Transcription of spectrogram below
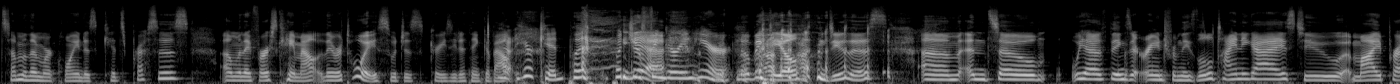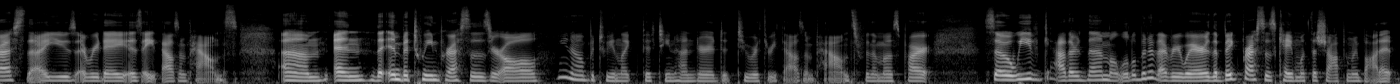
some of them were coined as kids presses. Um, when they first came out, they were toys, which is crazy to think about. Yeah, here, kid, put put your Yeah. finger in here. no big deal. Do this. Um, and so we have things that range from these little tiny guys to my press that I use every day is 8,000 pounds. Um, and the in between presses are all, you know, between like 1,500 to two or 3,000 pounds for the most part. So we've gathered them a little bit of everywhere. The big presses came with the shop when we bought it.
